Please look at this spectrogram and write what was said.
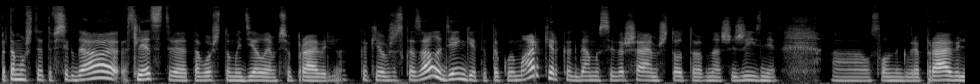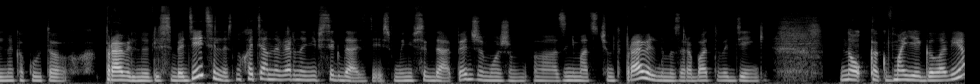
потому что это всегда следствие того, что мы делаем все правильно. Как я уже сказала, деньги это такой маркер, когда мы совершаем что-то в нашей жизни, а, условно говоря, правильно, какую-то правильную для себя деятельность, ну хотя, наверное, не всегда здесь, мы не всегда, опять же, можем а, заниматься чем-то правильным и зарабатывать деньги. Но, как в моей голове,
